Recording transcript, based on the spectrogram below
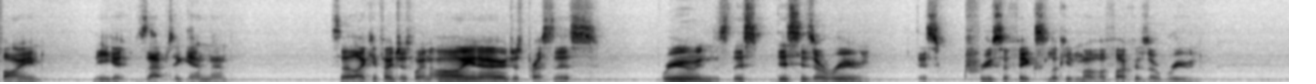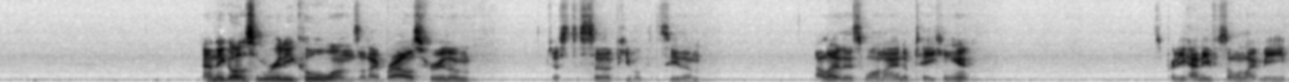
fine. You get zapped again then. So like if I just went, oh, you know, just press this. Runes. This this is a rune. This crucifix-looking motherfucker's a rune. And they got some really cool ones, and I browse through them just so that people can see them. I like this one. I end up taking it. It's pretty handy for someone like me.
